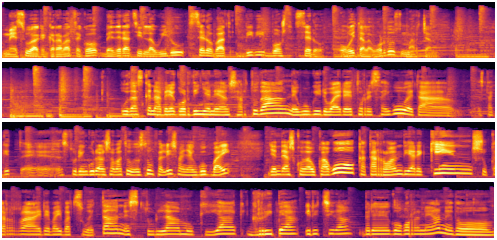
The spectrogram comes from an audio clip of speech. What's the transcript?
Mezuak grabatzeko bederatzi lau iru 0 bat bibi bost 0, hogeita laborduz martxan. Udazkena bere gordinenean sartu da, negu giroa ere etorri zaigu, eta ez dakit, e, ez dure inguruan somatu duzun, Feliz, baina guk bai, jende asko daukagu, katarro handiarekin, sukarra ere bai batzuetan, ez du mukiak, gripea iritsi da bere gogorrenean, edo...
